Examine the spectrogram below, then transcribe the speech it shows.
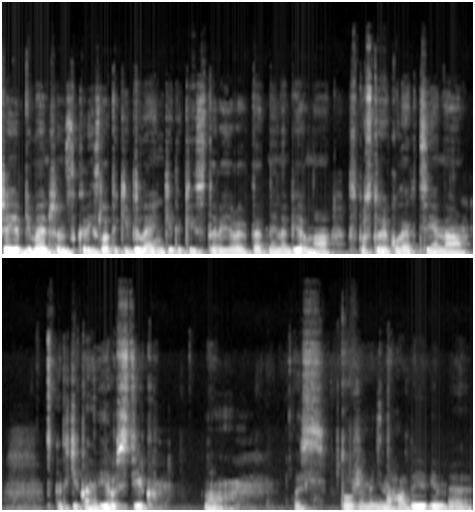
Ще є в Dimensions крісла такі біленькі, такий старий раритетний набір на, з простої колекції на такий канвіру стік. Ну, ось теж мені нагадує він е,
